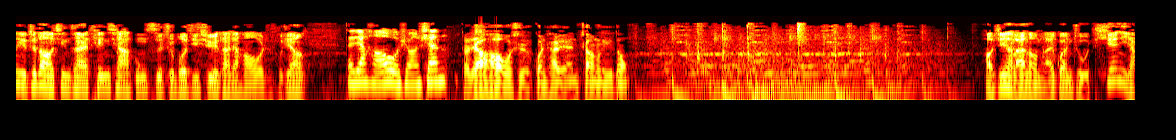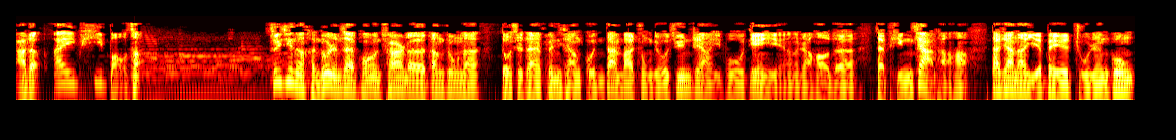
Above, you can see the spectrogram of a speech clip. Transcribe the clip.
商业之道尽在天下公司直播继续。大家好，我是富江。大家好，我是王珊。大家好，我是观察员张立栋。好，接下来呢，我们来关注天涯的 IP 宝藏。最近呢，很多人在朋友圈呢当中呢，都是在分享《滚蛋吧，肿瘤君》这样一部电影，然后的在评价它哈。大家呢也被主人公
